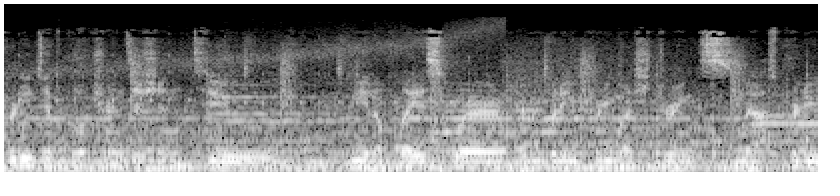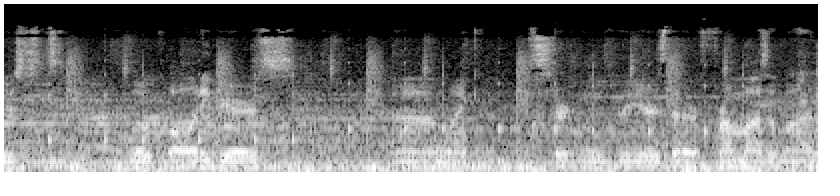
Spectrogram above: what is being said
pretty difficult transition to be in a place where everybody pretty much drinks mass-produced, low-quality beers, um, like certain beers that are from Mazatlan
